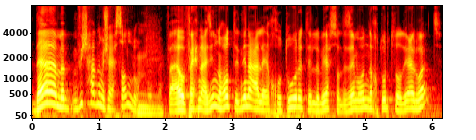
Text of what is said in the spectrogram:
ده ما- مفيش حد مش هيحصل له. الحمد لله. فاحنا عايزين نحط ايدينا على خطورة اللي بيحصل ده. زي ما قلنا خطورة تضييع الوقت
